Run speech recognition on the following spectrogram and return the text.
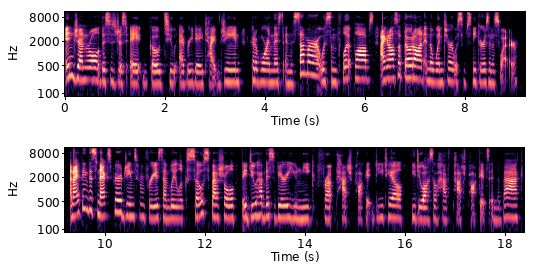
In general, this is just a go-to everyday type jean. I could have worn this in the summer with some flip-flops. I can also also throw it on in the winter with some sneakers and a sweater. And I think this next pair of jeans from Free Assembly looks so special. They do have this very unique front patch pocket detail. You do also have patch pockets in the back.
